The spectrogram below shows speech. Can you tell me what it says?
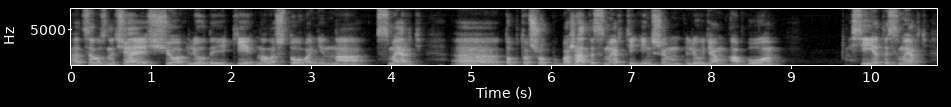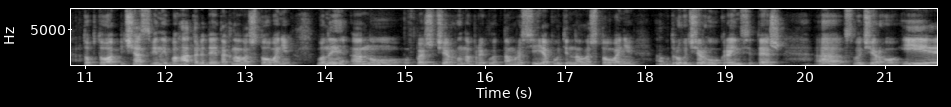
Е, Це означає, що люди, які налаштовані на смерть, е, тобто, щоб бажати смерті іншим людям або сіяти смерть. Тобто під час війни багато людей так налаштовані. Вони, е, ну, в першу чергу, наприклад, там Росія, Путін налаштовані, а в другу чергу українці теж в свою чергу. І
